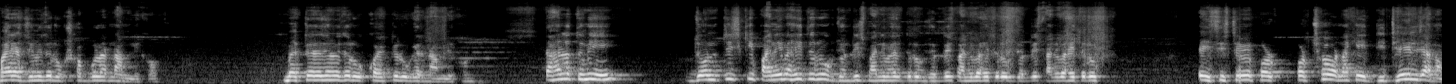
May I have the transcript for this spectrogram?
ভাইরাস জনিত রোগ সবগুলোর নাম লিখো। ব্যাকটেরিয়া জনিত রোগ কয়েকটি রোগের নাম লিখুন। তাহলে তুমি জন্ডিস কি পানিবাহিত রোগ? জন্ডিস পানিবাহিত রোগ, জন্ডিস পানিবাহিত রোগ, জন্ডিস পানিবাহিত রোগ। এই সিস্টেমে পড়ছো নাকি ডিটেইল জানো?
